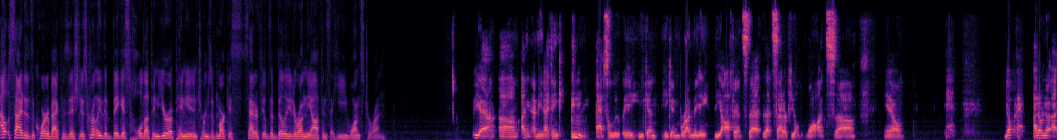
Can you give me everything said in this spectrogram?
outside of the quarterback position is currently the biggest holdup in your opinion in terms of Marcus Satterfield's ability to run the offense that he wants to run? Yeah, um, I, I, mean, I think absolutely he can he can run the the offense that that Satterfield wants. Um, you know, no, I don't know. I,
